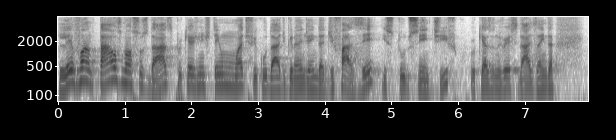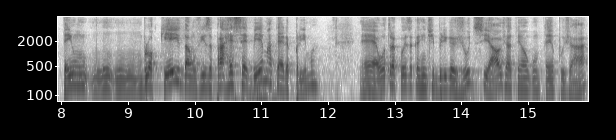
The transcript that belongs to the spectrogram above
levantar os nossos dados, porque a gente tem uma dificuldade grande ainda de fazer estudo científico, porque as universidades ainda têm um, um, um bloqueio da Anvisa para receber matéria-prima. É outra coisa que a gente briga judicial já tem algum tempo já.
